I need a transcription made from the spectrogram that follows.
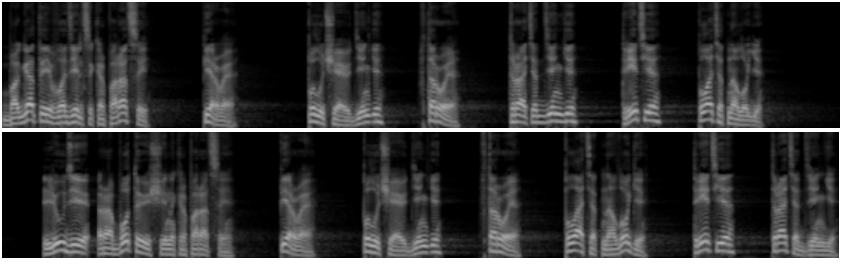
Богатые владельцы корпораций Первое. Получают деньги. Второе. Тратят деньги. Третье. Платят налоги. Люди, работающие на корпорации. Первое. Получают деньги. Второе. Платят налоги. Третье. Тратят деньги.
